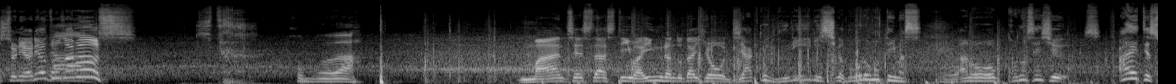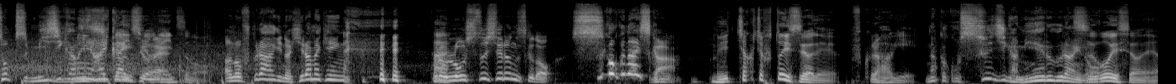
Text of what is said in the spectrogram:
一緒にありがとうございます。本物だ。マンチェスターシティはイングランド代表ジャック・グリーリッシュがボールを持っています。あのこの選手あえてソックス短めに入ってるんですよね、ね、あのふくらはぎのひらめ筋 これ露出してるんですけど、すごくないですか、めちゃくちゃ太いですよねふくらはぎ。なんかこう筋が見えるぐらいの。すごいですよね。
